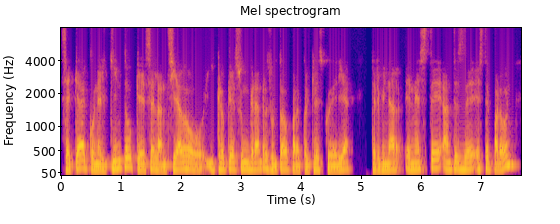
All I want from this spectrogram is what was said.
se queda con el quinto, que es el ansiado y creo que es un gran resultado para cualquier escudería terminar en este antes de este parón.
